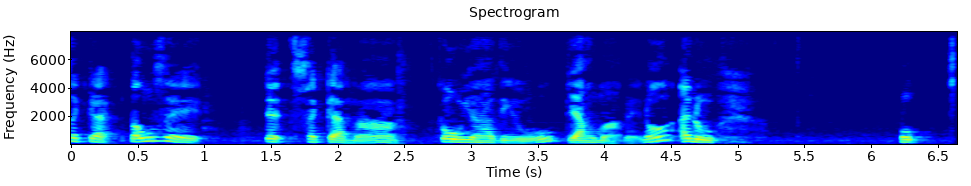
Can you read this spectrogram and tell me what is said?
စက္ကန့်30စက္ကန့်မှာကုန်ရာသီကိုပြောင်းပါမယ်နော်။အဲ့လို ဟုတ်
